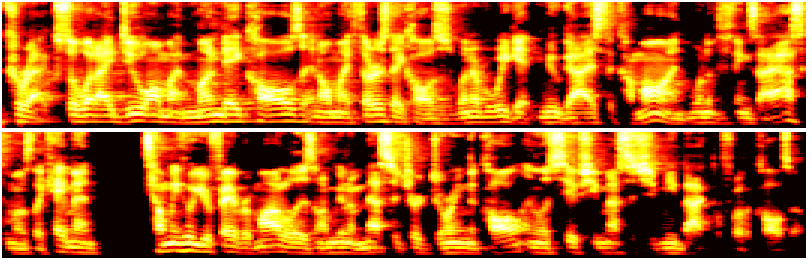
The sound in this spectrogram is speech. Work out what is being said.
Correct. So what I do on my Monday calls and on my Thursday calls is whenever we get new guys to come on one of the things I ask them I was like hey man tell me who your favorite model is and I'm going to message her during the call and let's see if she messages me back before the call's over.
